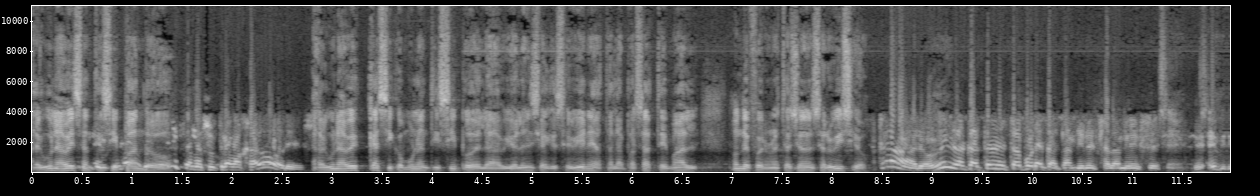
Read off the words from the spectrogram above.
¿Alguna vez anticipando... Detestan a sus trabajadores. ¿Alguna vez casi como un anticipo de la violencia que se viene, hasta la pasaste mal? ¿Dónde fueron? ¿Una estación de servicio? Claro, ven acá, está por acá también el salamese. Eh, eh,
